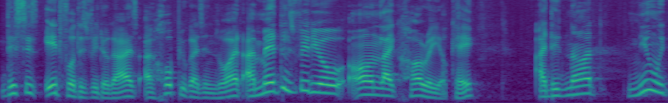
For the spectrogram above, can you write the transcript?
this is it for this video guys. I hope you guys enjoyed. I made this video on like hurry okay? I did not knew it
